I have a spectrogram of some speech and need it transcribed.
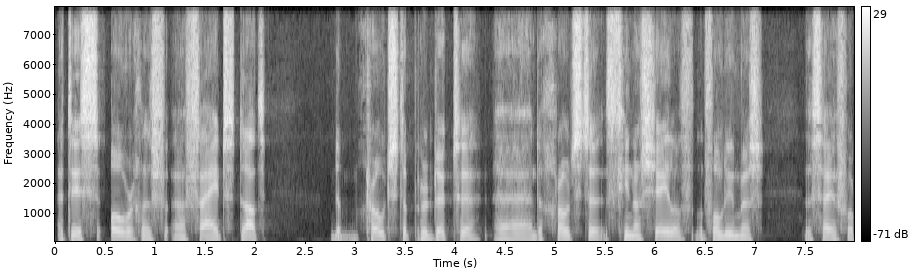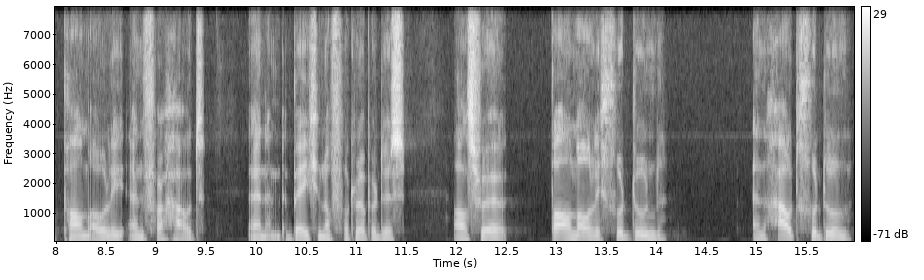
Het is overigens een feit dat de grootste producten, de grootste financiële volumes dat zijn voor palmolie en voor hout. En een beetje nog voor rubber. Dus als we palmolie goed doen en hout goed doen,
